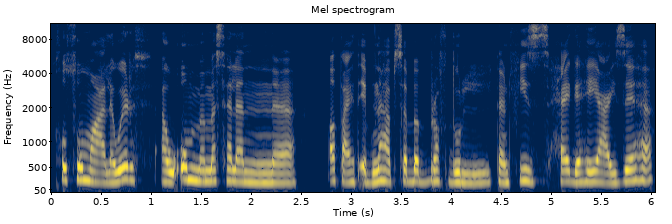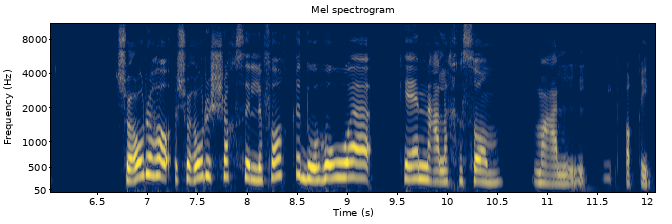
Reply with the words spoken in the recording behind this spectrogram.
خصومة على ورث أو أم مثلا قطعت ابنها بسبب رفضه لتنفيذ حاجة هي عايزاها شعورها شعور الشخص اللي فاقد وهو كان على خصام مع الفقيد.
